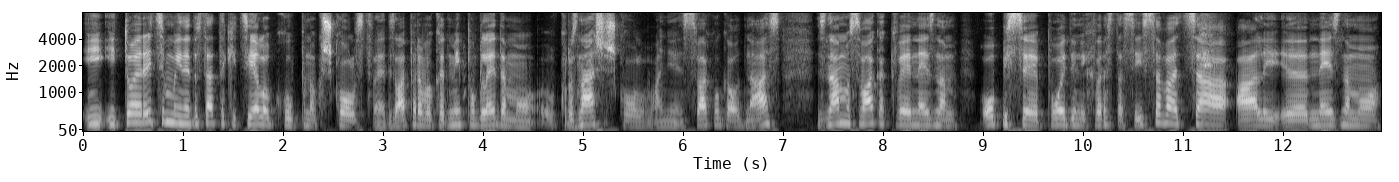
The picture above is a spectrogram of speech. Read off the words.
i, I to je recimo i nedostatak i cjelokupnog školstva, jer zapravo kad mi pogledamo kroz naše školovanje svakoga od nas, znamo svakakve, ne znam, opise pojedinih vrsta sisavaca, ali e, ne znamo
